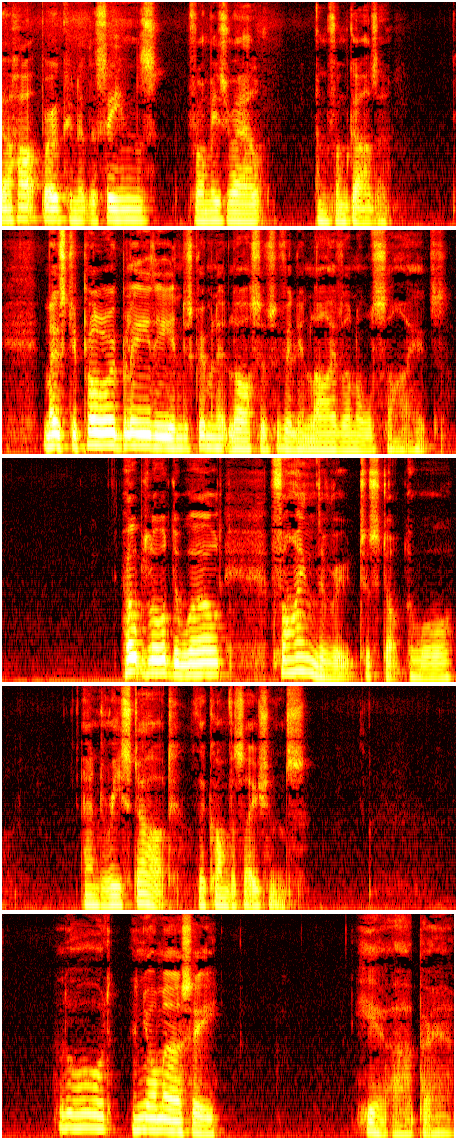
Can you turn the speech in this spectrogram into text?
are heartbroken at the scenes from Israel and from Gaza most deplorably the indiscriminate loss of civilian lives on all sides. Help, Lord, the world find the route to stop the war and restart the conversations. Lord, in your mercy, hear our prayer.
